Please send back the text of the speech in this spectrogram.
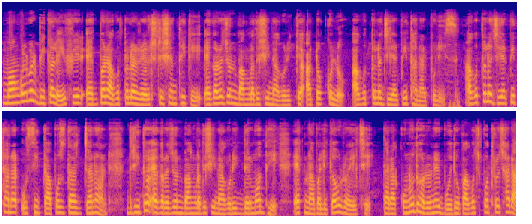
মঙ্গলবার বিকালে ফের একবার আগরতলা রেল স্টেশন থেকে এগারো জন বাংলাদেশি নাগরিককে আটক করল আগরতলা জিআরপি থানার পুলিশ। আগরতলা জিআরপি থানার ওসি তাপস দাস জানান, ধৃত এগারো জন বাংলাদেশি নাগরিকদের মধ্যে এক নাবালিকাও রয়েছে। তারা কোনো ধরনের বৈধ কাগজপত্র ছাড়া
